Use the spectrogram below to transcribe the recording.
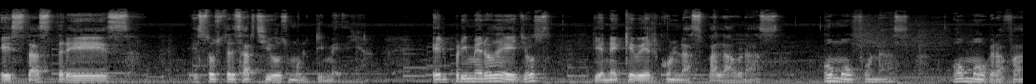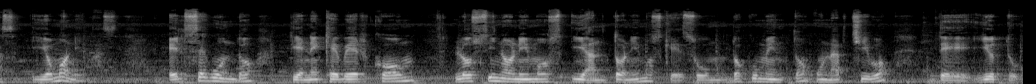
estas tres, estos tres archivos multimedia. El primero de ellos tiene que ver con las palabras homófonas, homógrafas y homónimas. El segundo tiene que ver con los sinónimos y antónimos, que es un documento, un archivo de YouTube.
